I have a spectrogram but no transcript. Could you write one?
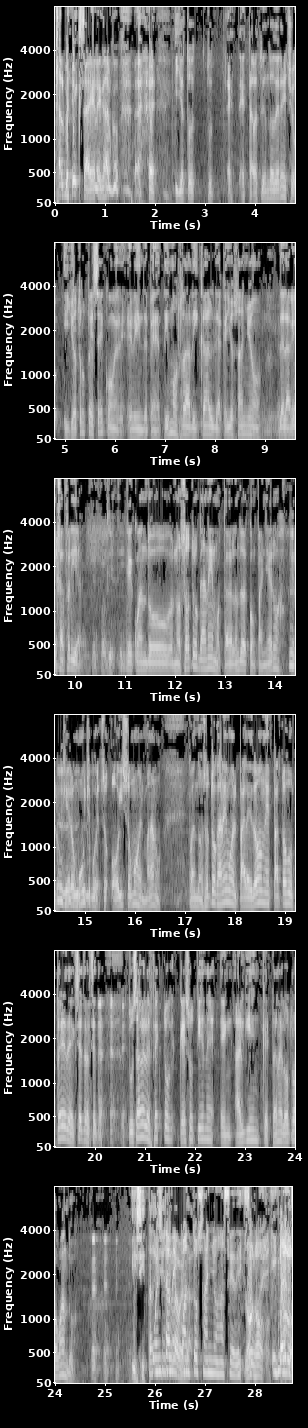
tal vez exageren algo. y yo estaba estudiando Derecho y yo tropecé con el, independentismo radical de aquellos años de la Guerra Fría. Que cuando nosotros ganemos, estaba hablando de compañeros que los quiero mucho, porque hoy somos hermanos cuando nosotros ganemos el paredón es para todos ustedes, etcétera, etcétera. ¿Tú sabes el efecto que eso tiene en alguien que está en el otro bando? Y si está Cuéntame diciendo la verdad. cuántos años hace de eso. No, no, todos,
